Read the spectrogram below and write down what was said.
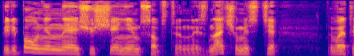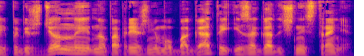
переполненные ощущением собственной значимости в этой побежденной, но по-прежнему богатой и загадочной стране.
